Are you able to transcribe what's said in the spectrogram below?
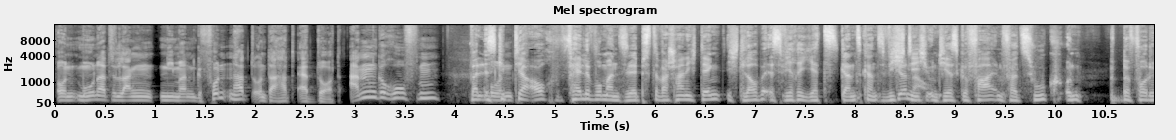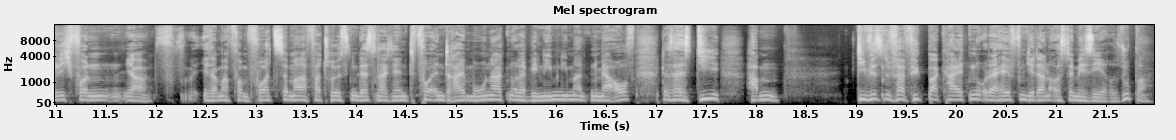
Und monatelang niemanden gefunden hat. Und da hat er dort angerufen. Weil es gibt ja auch Fälle, wo man selbst wahrscheinlich denkt, ich glaube, es wäre jetzt ganz, ganz wichtig Genau. und hier ist Gefahr in Verzug und bevor du dich von, ja, ich sag mal, vom Vorzimmer vertrösten lässt und sagst, vor in drei Monaten oder wir nehmen niemanden mehr auf. Das heißt, die haben, die wissen Verfügbarkeiten oder helfen dir dann aus der Misere. Super.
